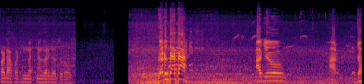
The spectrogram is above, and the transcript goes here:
ફટાફટ હિંમતનગર જતો રહું. ગડુ તાતા, આવજો. હારું જો.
